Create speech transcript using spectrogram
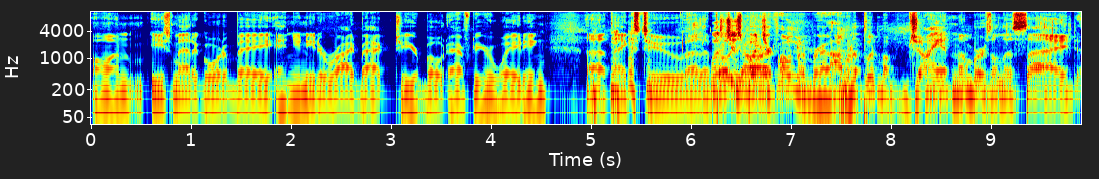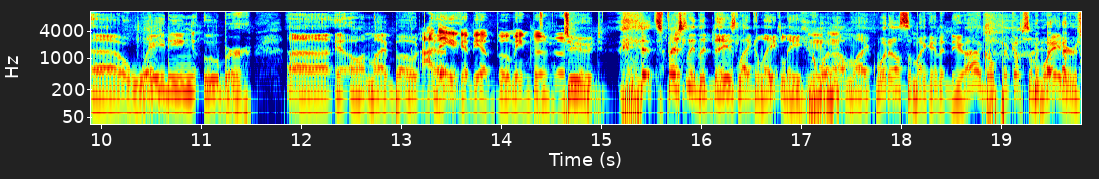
on East Matagorda Bay, and you need a ride back to your boat after you're waiting, uh, thanks to uh, the Let's boat just put your phone number out I'm going to put my giant numbers on the side. Uh, waiting Uber uh, on my boat. I Uh, think it could be a booming business. dude especially the days like lately when Mm-hmm. i'm like what else am i going to do i'll go pick up some waiters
